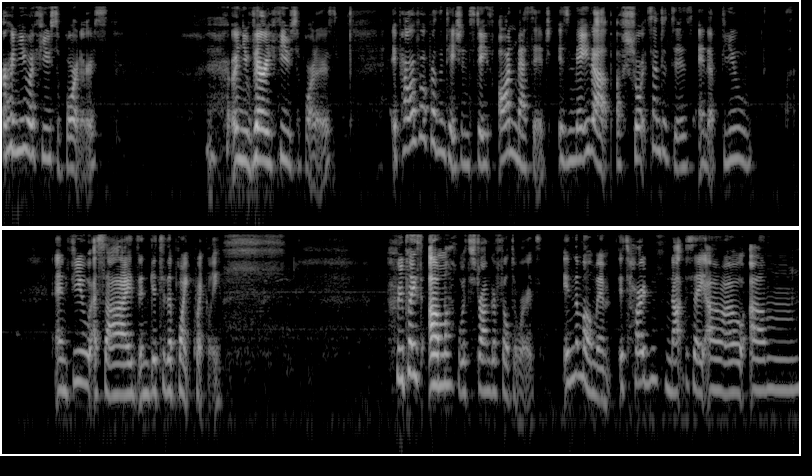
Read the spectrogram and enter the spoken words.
earn you a few supporters, earn you very few supporters. A powerful presentation stays on message, is made up of short sentences and a few and few asides and get to the point quickly. Replace um with stronger filter words. In the moment, it's hard not to say, oh, um,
